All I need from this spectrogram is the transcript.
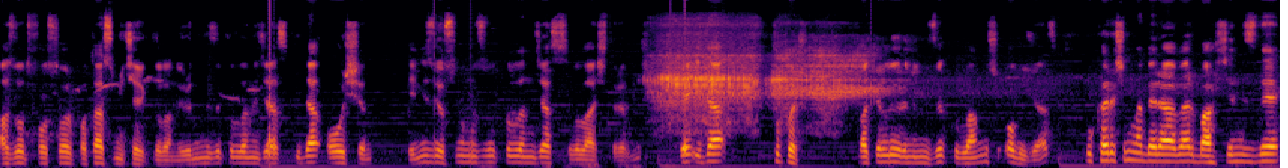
azot, fosfor, potasyum içerikli olan ürünümüzü kullanacağız. İDA Ocean deniz yosunumuzu kullanacağız sıvılaştırılmış. Ve İDA Cooper bakırlı ürünümüzü kullanmış olacağız. Bu karışımla beraber bahçenizde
